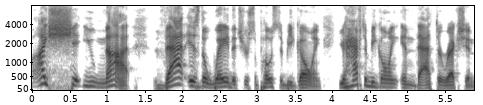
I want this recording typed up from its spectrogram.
I shit you not. That is the way that you're supposed to be going. You have to be going in that direction.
